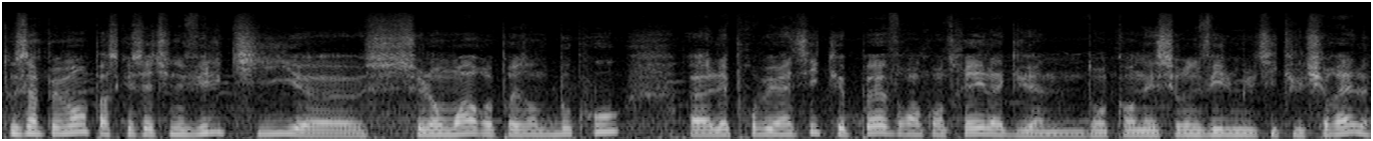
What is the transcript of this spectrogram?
tout simplement parce que c'est une ville qui, euh, selon moi, représente beaucoup euh, les problématiques que peuvent rencontrer la Guyane. Donc, on est sur une ville multiculturelle,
